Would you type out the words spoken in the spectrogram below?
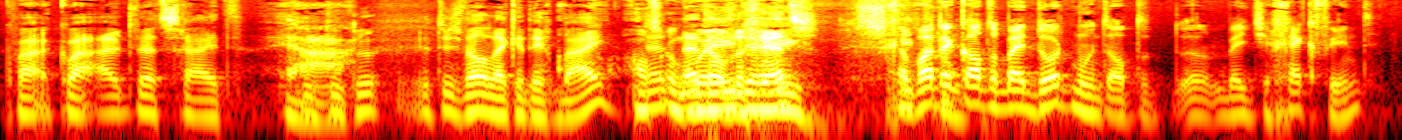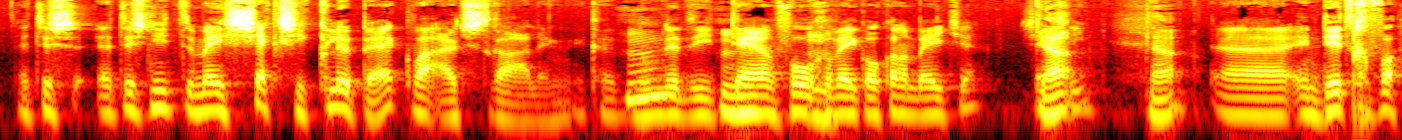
qua, qua uitwedstrijd. Ja. Het is wel lekker dichtbij. Als net over de grens. wat ik altijd bij Dortmund altijd een beetje gek vind. Het is, het is niet de meest sexy club hè, qua uitstraling. Ik noemde die term vorige week ook al een beetje. Sexy. Ja, Eh, in dit geval,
